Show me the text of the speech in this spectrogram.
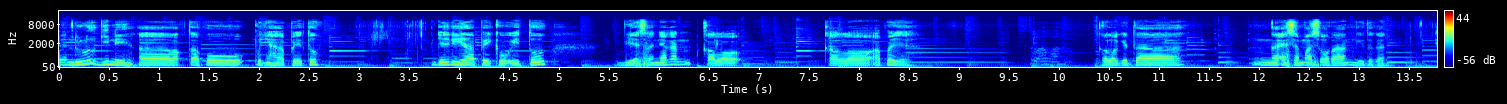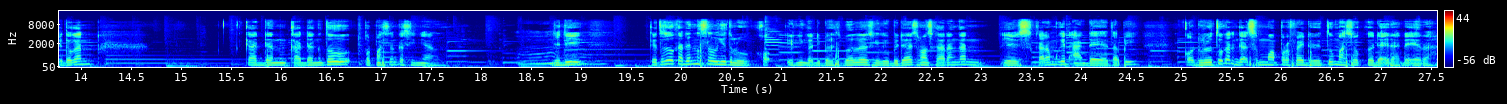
Dan dulu gini, eh, waktu aku punya HP itu, jadi di HP ku itu biasanya kan kalau kalau apa ya, kalau kita nge SMS orang gitu kan, itu kan kadang-kadang tuh permasalahan ke sinyal. Hmm, Jadi kita tuh kadang kesel gitu loh, kok ini nggak dibalas-balas gitu. Beda sama sekarang kan, ya sekarang mungkin ada ya, tapi kok dulu tuh kan nggak semua provider itu masuk ke daerah-daerah.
